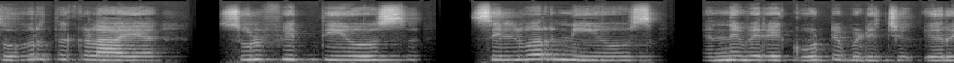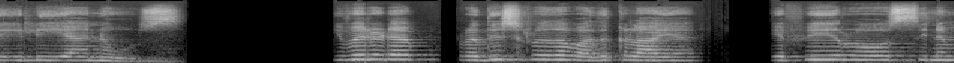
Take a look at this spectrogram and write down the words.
സുഹൃത്തുക്കളായ സുൽഫിത്തിയൂസ് സിൽവർനിയൂസ് എന്നിവരെ കൂട്ടുപിടിച്ചു എറീലിയാനോസ്. ഇവരുടെ പ്രതിശ്രുത വധുക്കളായ എഫീറോസിനും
